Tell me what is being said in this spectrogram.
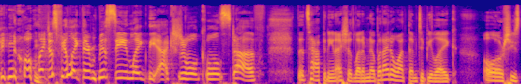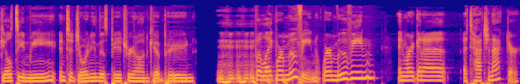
I know. I just feel like they're missing like the actual cool stuff that's happening. I should let them know, but I don't want them to be like, "Oh, she's guilting me into joining this Patreon campaign." but like we're moving. We're moving and we're to attach an actor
